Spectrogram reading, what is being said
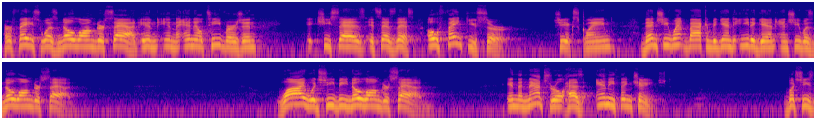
Her face was no longer sad. In, in the NLT version, she says, it says this, Oh, thank you, sir, she exclaimed. Then she went back and began to eat again, and she was no longer sad. Why would she be no longer sad? In the natural, has anything changed? But she's,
